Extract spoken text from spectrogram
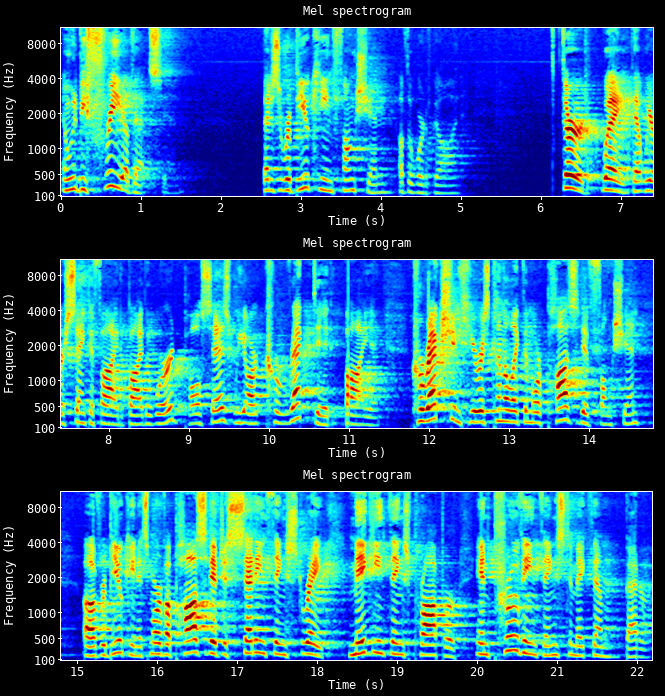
and we'd be free of that sin. That is a rebuking function of the Word of God. Third way that we are sanctified by the Word, Paul says, we are corrected by it. Correction here is kind of like the more positive function of rebuking. It's more of a positive, just setting things straight, making things proper, improving things to make them better.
